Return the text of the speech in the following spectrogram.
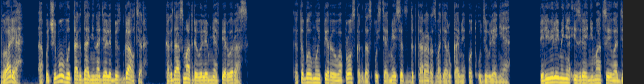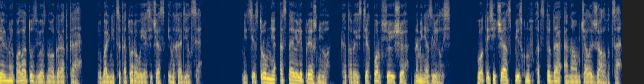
«Варя, «А почему вы тогда не надели бюстгальтер, когда осматривали меня в первый раз?» Это был мой первый вопрос, когда спустя месяц доктора, разводя руками от удивления, перевели меня из реанимации в отдельную палату звездного городка, в больнице которого я сейчас и находился. Медсестру мне оставили прежнюю, которая с тех пор все еще на меня злилась. Вот и сейчас, пискнув от стыда, она умчалась жаловаться.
